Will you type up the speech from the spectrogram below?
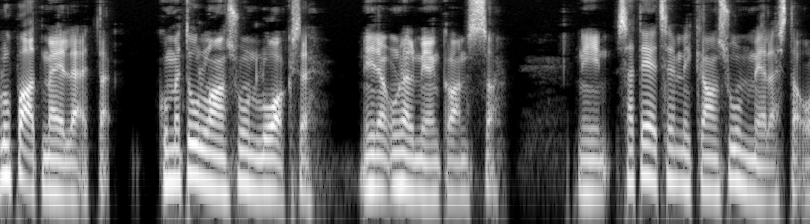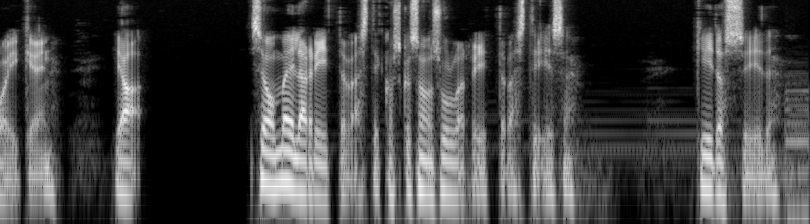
lupaat meille, että kun me tullaan sun luokse niiden unelmien kanssa, niin sä teet sen, mikä on sun mielestä oikein. Ja se on meillä riittävästi, koska se on sulle riittävästi, Isä. Kiitos siitä.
